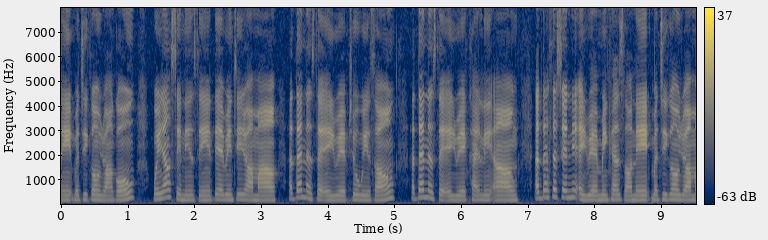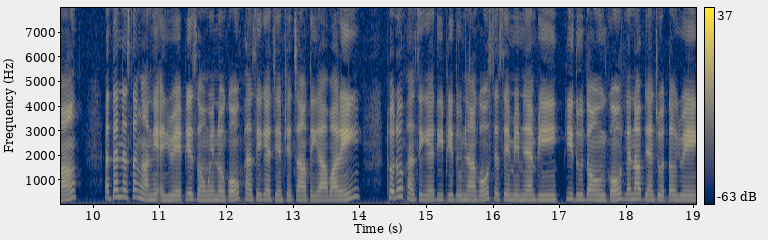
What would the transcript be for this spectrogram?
နှင့်မကြီးကုန်းရွာကိုဝင်ရောက်ဆင်းနှင်းစဉ်တဲပင်ကျေးရွာမှာအသက်20အရွယ်ဖြိုးဝေဆောင်အသက်20အရွယ်ခိုင်လင်းအောင်အသက်16နှစ်အရွယ်မင်းခန့်စောနှင့်မကြီးကုန်းရွာမှာအသက်25နှစ်အရွယ်ပြည်စုံဝင်းတို့ကိုဖမ်းဆီးခဲ့ခြင်းဖြစ်ကြောင်းသိရပါတယ်။ထို့သောဖမ်းဆီးခဲ့သည့်ပြည်သူများကိုစစ်ဆေးမေးမြန်းပြီးပြည်သူသုံးဦးကိုလက်နောက်ပြန်ကြိုးတုပ်၍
